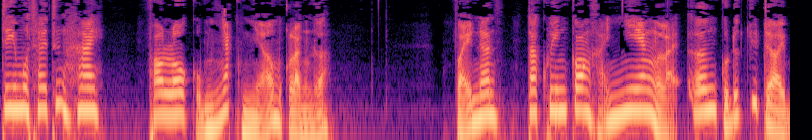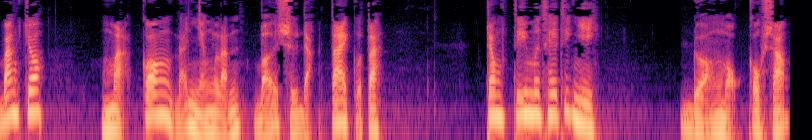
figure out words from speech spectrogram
Timôthê thứ hai, Phaolô cũng nhắc nhở một lần nữa. Vậy nên, ta khuyên con hãy nhen lại ơn của Đức Chúa Trời ban cho, mà con đã nhận lãnh bởi sự đặt tay của ta. Trong Timôthê thứ nhì, đoạn 1 câu 6.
